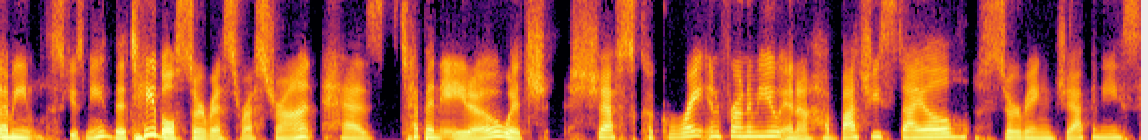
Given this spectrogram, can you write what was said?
I mean, excuse me, the table service restaurant has Teppan Edo, which chefs cook right in front of you in a hibachi style, serving Japanese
